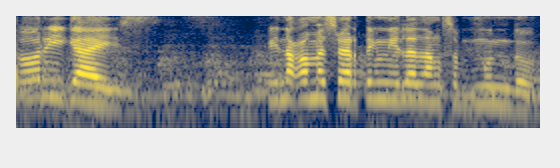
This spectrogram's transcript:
Sorry guys. Pinakamaswerteng nila lang sa mundo.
